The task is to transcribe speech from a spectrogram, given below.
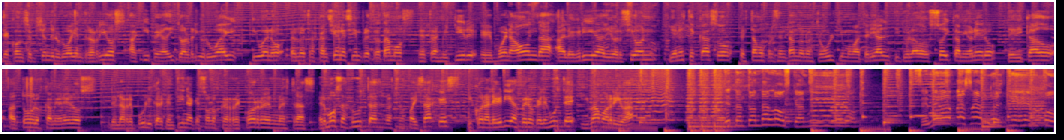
de Concepción del Uruguay Entre Ríos, aquí pegadito al río Uruguay. Y bueno, en nuestras canciones siempre tratamos de transmitir eh, buena onda, alegría, diversión. Y en este caso estamos presentando nuestro último material titulado Soy Camionero, dedicado a todos los camioneros de la República Argentina que son los que recorren nuestras hermosas rutas, nuestros paisajes. Y con alegría espero que les guste y vamos arriba. De tanto andar los caminos, se me va pasando el tiempo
